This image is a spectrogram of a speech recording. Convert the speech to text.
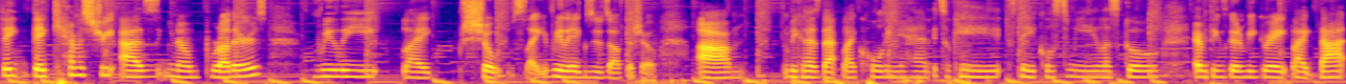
they they chemistry as you know brothers really like shows like it really exudes off the show. Um because that like holding your hand it's okay stay close to me let's go everything's gonna be great like that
